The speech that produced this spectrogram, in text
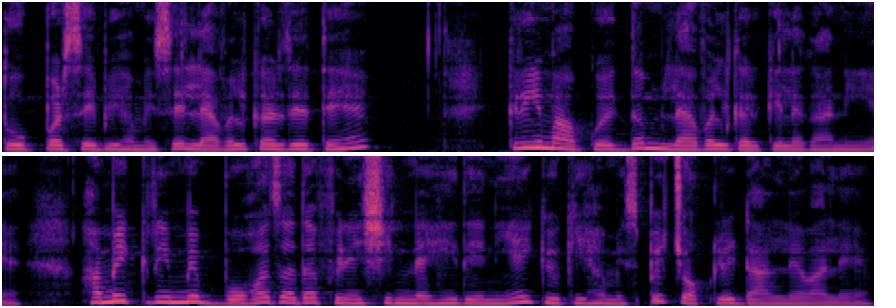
तो ऊपर से भी हम इसे लेवल कर देते हैं। क्रीम आपको एकदम लेवल करके लगानी है। हमें क्रीम में बहुत ज़्यादा फिनिशिंग नहीं देनी है क्योंकि हम इस पर चॉकलेट डालने वाले हैं।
